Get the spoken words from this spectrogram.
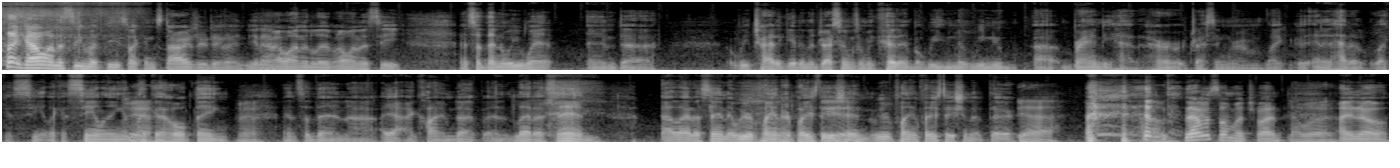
like, I want to see what these fucking stars are doing. You know, Yeah. I want to live, I want to see. And so then we went and uh, we tried to get in the dressing rooms and we couldn't, but we knew, we knew uh, Brandy had her dressing room, like, and it had a, like a, ce- like a ceiling and like a whole thing. yeah, And so then, uh, yeah, I climbed up and let us in. I let us in, and we were playing her PlayStation. We were playing PlayStation up there. yeah, Um, that was so much fun. that was. I know.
